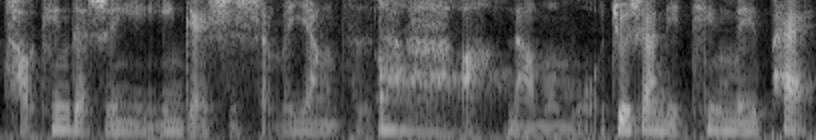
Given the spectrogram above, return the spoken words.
好听的声音应该是什么样子的、oh. 啊。那么我，就像你听梅派、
